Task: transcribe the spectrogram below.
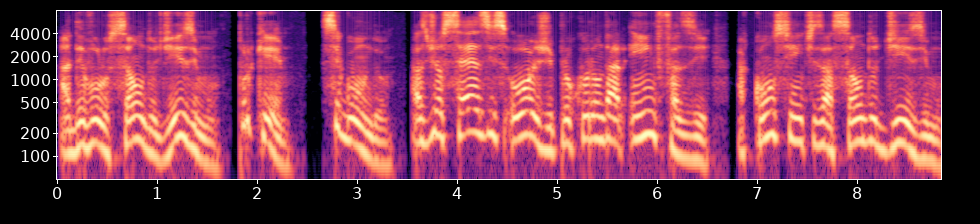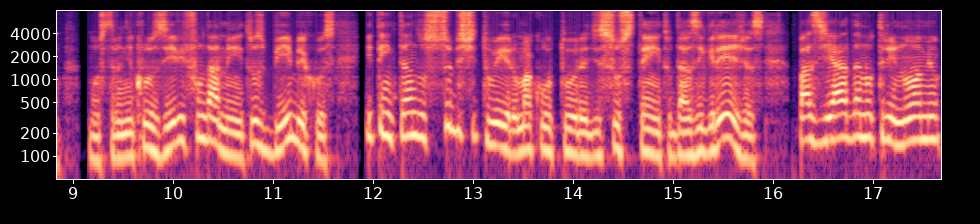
a devolução do dízimo? Por quê? Segundo, as dioceses hoje procuram dar ênfase à conscientização do dízimo, mostrando inclusive fundamentos bíblicos e tentando substituir uma cultura de sustento das igrejas baseada no trinômio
